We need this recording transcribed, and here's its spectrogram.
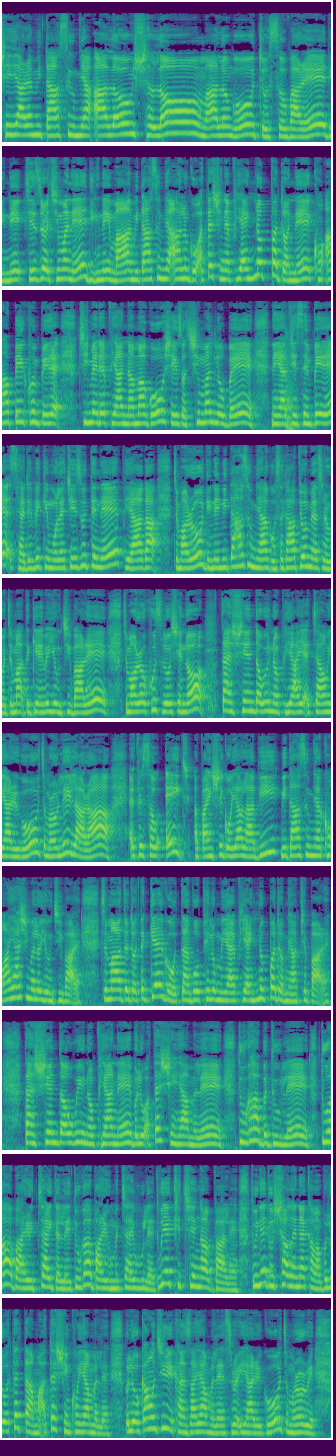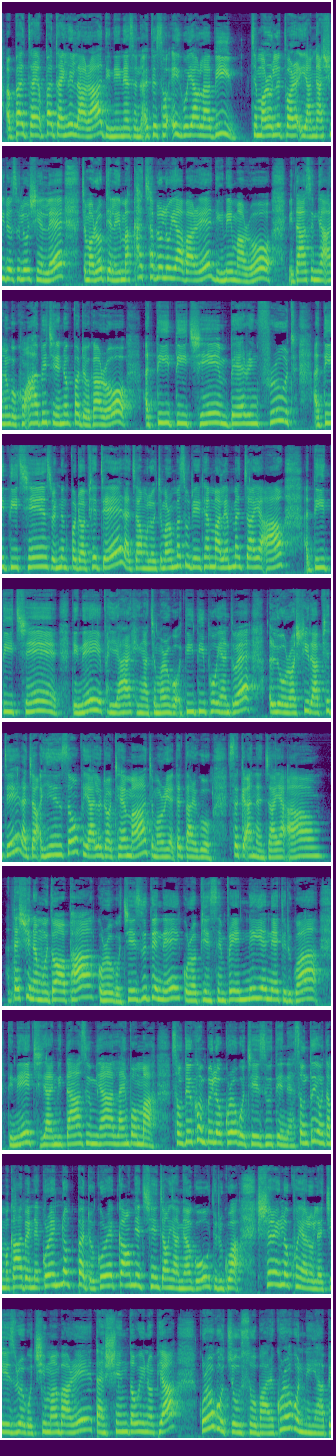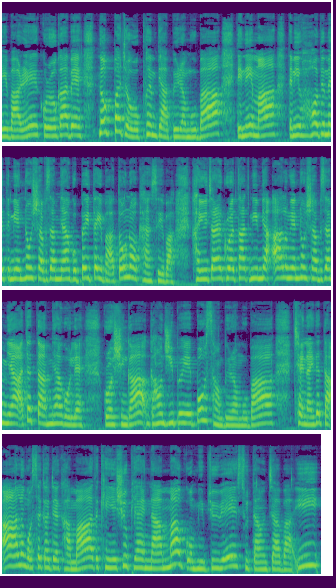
ရှေးရရမိသားစုများအားလုံးရှလုံးအားလုံးကိုကြိုဆိုပါရစေဒီနေ့ကျေးဇူးတော်ချီးမွမ်းတဲ့ဒီကနေ့မှာမိသားစုများအားလုံးကိုအသက်ရှင်တဲ့ဖခင်နှုတ်ပတ်တော်နဲ့ခွန်အားပေးခွင့်ပေးတဲ့ကြီးမြတ်တဲ့ဖခင်နာမကိုရှေးဆိုချီးမွမ်းလို့ပဲနေရာပြင်ဆင်ပေးတဲ့ဆရာဒေးဗစ်ကင်မိုလည်းကျေးဇူးတင်တယ်ဖခင်ကကျမတို့ဒီနေ့မိသားစုများကိုစကားပြောမယ်ဆိုတော့ကျမတကယ်ပဲယုံကြည်ပါတယ်ကျမတို့အခုဆိုလို့ရှင်တော့တန်ရှင်းတော်ဝိနော်ဖခင်ရဲ့အကြောင်းအရာတွေကိုကျမတို့လေ့လာတာ episode 8အပိုင်း၈ကိုရောက်လာပြီးမိသားစုများခွန်အားရရှိမယ်လို့ယုံကြည်ပါတယ်။ကျမတို့တော့တကယ်ကိုတန်ဖိုးဖြစ်လို့မရဖျိုင်နှုတ်ပတ်တော်များဖြစ်ပါတယ်။တန်ရှင်တော်ဝိနော်ဖျားနဲ့ဘလို့အသက်ရှင်ရမလဲ။သူကဘသူလဲ။သူကဘာတွေကြိုက်တယ်လဲ။သူကဘာတွေကိုမကြိုက်ဘူးလဲ။သူရဲ့ဖြစ်ချင်းကဘာလဲ။သူနဲ့သူရှောက်လဲတဲ့အခါမှာဘလို့အသက်တာမှာအသက်ရှင်ခွင့်ရမလဲ။ဘလို့ကောင်းချီးတွေခံစားရမလဲဆိုတဲ့အရာတွေကိုကျမတို့တွေအပတ်တိုင်းအပတ်တိုင်းလေ့လာတာဒီနေ့နဲ့ဆိုတော့ episode 8ကိုရောက်လာပြီ။ ကျမတို့လစ်သွားတဲ့အရာများရှိတယ်ဆိုလို့ရှင်လေကျမတို့ပြန်လေးမှာခတ်ချက်လုပ်လို့ရပါတယ်ဒီနေ့မှာတော့မိသားစုများအလုံးကိုခွန်အားပေးခြင်းနဲ့နှုတ်ပတ်တော်ကတော့အတီးတီးချင်း bearing fruit အတီးတီးချင်းဆိုတဲ့နှုတ်ပတ်တော်ဖြစ်တယ်ဒါကြောင့်မလို့ကျမတို့မှတ်စုတွေထဲမှာလည်းမှတ်ကြရအောင်အတီးတီးချင်းဒီနေ့ဖခင်ခင်ကကျမတို့ကိုအတီးတီးဖို့ရန်အတွက်အလိုတော်ရှိတာဖြစ်တယ်ဒါကြောင့်အရင်ဆုံးဖခင်လွတ်တော်ထဲမှာကျမတို့ရဲ့အသက်တာတွေကိုစက္ကအနံကြရအောင်အသက်ရှင်နေမှုတော့ဖာကိုရောကိုယေရှုတင်နေကိုရောပြင်ဆင်ပေးနေရနဲ့တူတကွာဒီနေ့ချီရိုင်မိသားစုများလိုင်းပေါ်မှာဆုံတွေ့ခွင့်ပေးလို့ကိုရောကိုယေရှုတင်တယ်ဆုံတွေ့ုံတမကားပဲနဲ့ကိုရဲနှုတ်ပတ်တော့ကိုရဲကောင်းမြတ်ခြင်းကြောင့်ရများကိုတူတကွာ sharing လုပ်ခွင့်ရလို့လဲယေရှုကိုချီးမွမ်းပါတယ်တန်ရှင်တော်ရင်တို့ဖျားကိုရောကိုကြိုဆိုပါတယ်ကိုရောကိုနေရာပေးပါတယ်ကိုရောကပဲနှုတ်ပတ်တော်ကိုဖွင့်ပြပေးတော်မူပါဒီနေ့မှာတမီဟောပြမဲ့တမီနှုတ်ရှာပါးစပ်များကိုပိတ်သိပ်ပါသုံးတော်ခံစေပါခံယူကြတဲ့ကိုရသားတမီများအားလုံးရဲ့နှုတ်ရှာပါးစပ်များအသက်တာများကိုလည်းဂရောရှင်ကခေါင်းကြီးပေးပို့ဆောင်ပေးတော်မူပါချိန်နိုင်တဲ့တာအားလုံးကိုဆက်ကပ်တဲ့အခါမှာသခင်ယေရှုဖခင်နာမကိုမြှုပ်ပြ၍ဆုတောင်းကြပါ၏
